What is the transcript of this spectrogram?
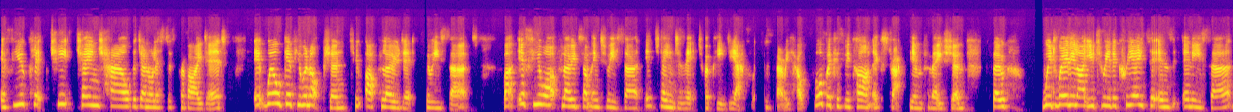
if you click change how the general list is provided, it will give you an option to upload it to eCert. But if you upload something to eCert, it changes it to a PDF, which is very helpful because we can't extract the information. So we'd really like you to either create it in, in eCert,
